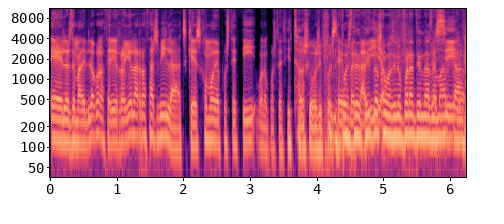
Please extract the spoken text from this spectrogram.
eh, los de Madrid lo conoceréis, rollo Las Rozas Village, que es como de puestecitos, bueno, puestecitos, como si fuese Puestecitos como si no fueran tiendas de Sí. marca.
